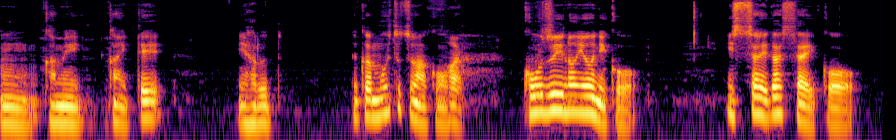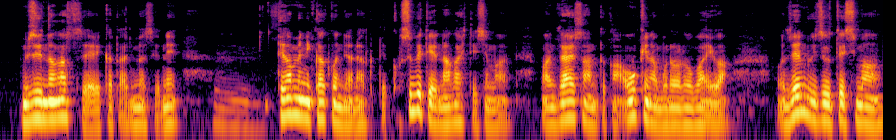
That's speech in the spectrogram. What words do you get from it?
うん、紙に書いて、やる。それからもう一つは、こう、はい。洪水のようにこう、一切合切こう、水に流すやり方ありますよね。うん。手紙に書くんではなくて、こう全て流してしまう。まあ、財産とか大きなものの場合は、全部譲ってしまうっ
